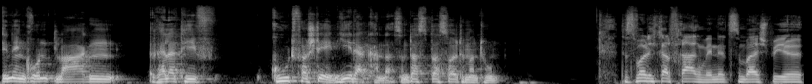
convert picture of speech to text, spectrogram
in den Grundlagen relativ gut verstehen. Jeder kann das. Und das, das sollte man tun. Das wollte ich gerade fragen. Wenn jetzt zum Beispiel,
